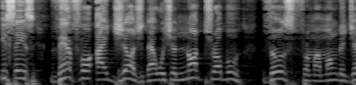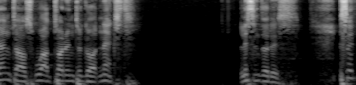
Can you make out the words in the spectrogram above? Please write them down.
He says, Therefore, I judge that we should not trouble those from among the Gentiles who are turning to God. Next. Listen to this. He said,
